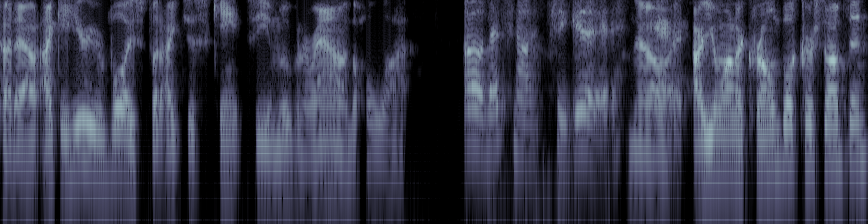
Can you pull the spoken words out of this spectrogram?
cut out. I can hear your voice, but I just can't see you moving around a whole lot. Oh, that's not too good. No, Yeah. are you on a Chromebook or something?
